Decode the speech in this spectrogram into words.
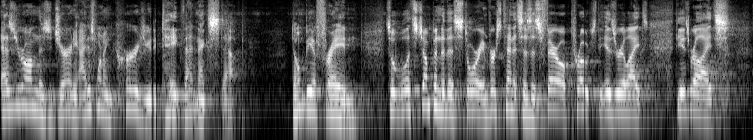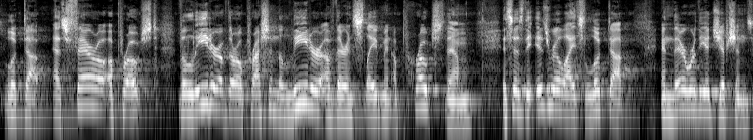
as you're on this journey, I just want to encourage you to take that next step. Don't be afraid. So let's jump into this story. In verse 10, it says, As Pharaoh approached the Israelites, the Israelites looked up. As Pharaoh approached, the leader of their oppression, the leader of their enslavement, approached them. It says, The Israelites looked up, and there were the Egyptians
